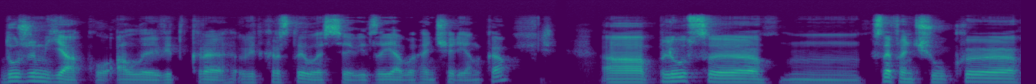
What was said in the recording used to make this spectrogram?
дуже м'яко, але відкре, відхрестилася від заяви Гончаренка. А, Плюс е, м, Стефанчук е,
